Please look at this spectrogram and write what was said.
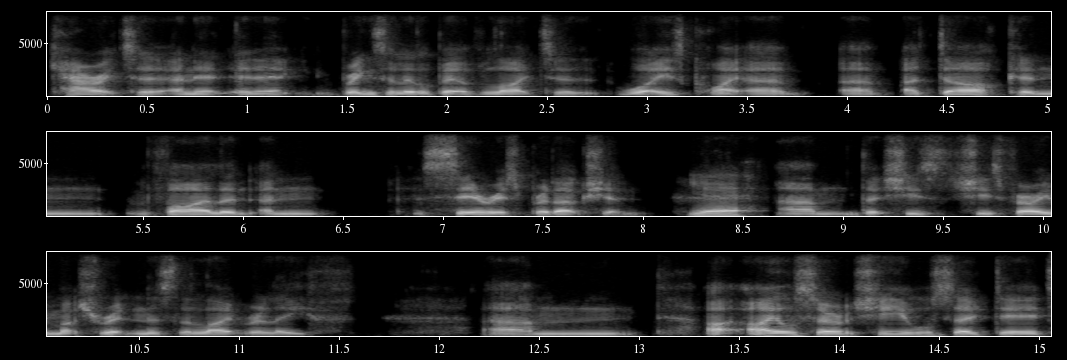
character, and it and it brings a little bit of light to what is quite a a, a dark and violent and serious production. yeah, um, that she's she's very much written as the light relief. Um, I, I also she also did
